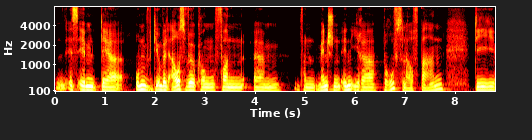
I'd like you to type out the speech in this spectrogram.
ist eben der, um, die Umweltauswirkung von, ähm, von Menschen in ihrer Berufslaufbahn, die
